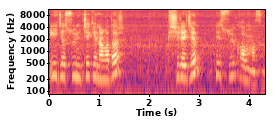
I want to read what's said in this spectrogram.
İyice suyunu çekene kadar pişireceğim. Hiç suyu kalmasın.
